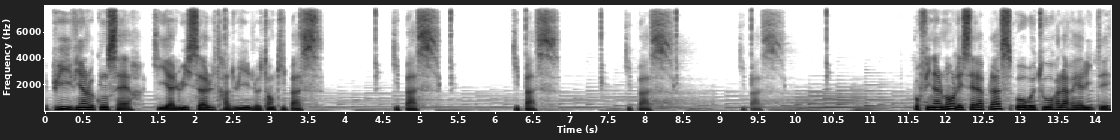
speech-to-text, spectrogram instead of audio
Et puis vient le concert, qui à lui seul traduit le temps qui passe, qui passe, qui passe, qui passe, qui passe. Pour finalement laisser la place au retour à la réalité,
